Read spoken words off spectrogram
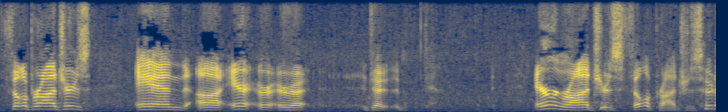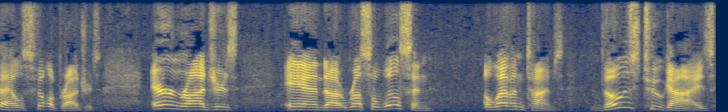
Philip Rogers and uh, Aaron, Aaron Rodgers, Philip Rogers, who the hell is Philip Rogers? Aaron Rodgers and uh, Russell Wilson, 11 times. Those two guys,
